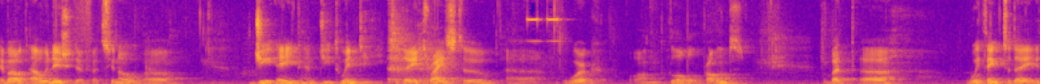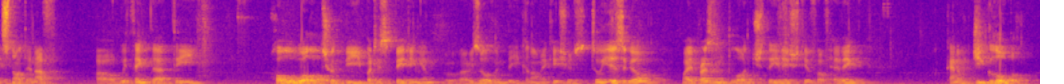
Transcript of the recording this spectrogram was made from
about our initiative. It's, you know, uh, G8 and G20 today tries to uh, work on global problems, but uh, we think today it's not enough. Uh, we think that the whole world should be participating in uh, resolving the economic issues. Two years ago, my president launched the initiative of having kind of G Global,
